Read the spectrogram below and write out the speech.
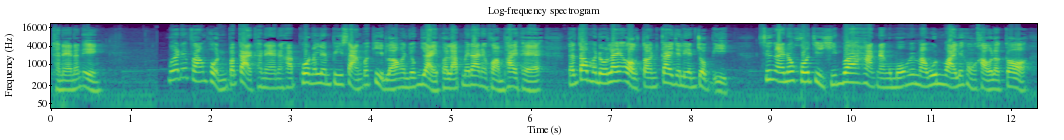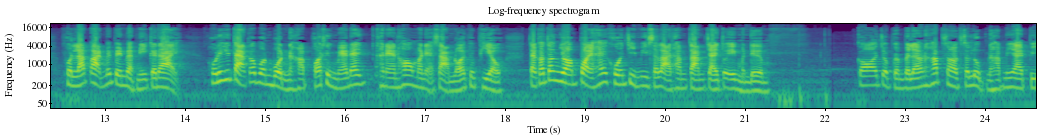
327 คะแนนนั่นเอง เมื่อได้ฟังผลประกาศคะแนนนะครับพวกนักเรียนปี 3 ก็กรีดร้องกันยกใหญ่เพราะรับไม่ได้ในความพ่ายแพ้ และต้องมาโดนไล่ออกตอนใกล้จะเรียนจบอีก ซึ่งไอโนโคจิคิดว่าหากนางโมะไม่มาวุ่นวายเรื่องของเขาแล้วก็ ผลลัพธ์อาจไม่เป็นแบบนี้ก็ได้โฮริกิตะก็บ่นนะครับ เพราะถึงแม้ได้คะแนนห้องมาเนี่ยสามร้อยเพียวๆ แต่ก็ต้องยอมปล่อยให้โคนจิมีอิสระทำตามใจตัวเองเหมือนเดิม ก็จบกันไปแล้วนะครับสำหรับสรุปนะครับนิยายปี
